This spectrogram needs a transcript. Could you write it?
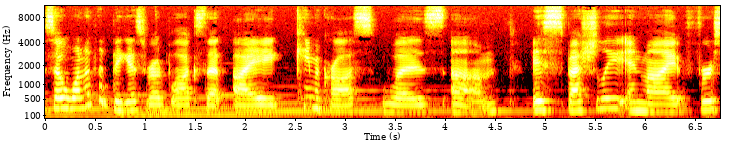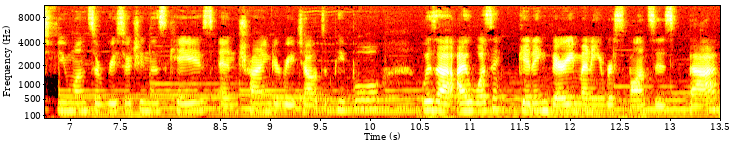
So one of the biggest roadblocks that I came across was, um, especially in my first few months of researching this case and trying to reach out to people, was that I wasn't getting very many responses back.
